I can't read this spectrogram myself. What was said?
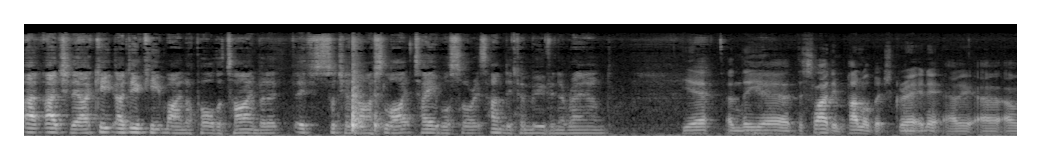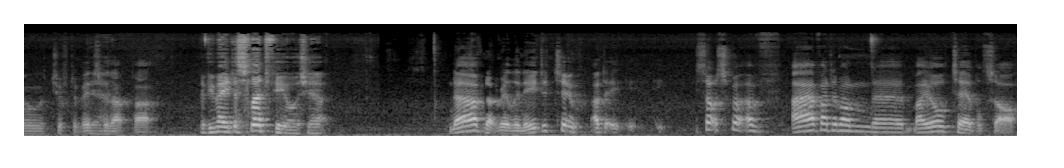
actually, I keep I do keep mine up all the time, but it, it's such a nice light table saw. It's handy for moving around. Yeah, and the uh, the sliding panel bit's great, isn't it? I, I, I was chuffed a bit yeah. with that part. Have you made a sled for yours yet? No, I've not really needed to. I, it, sort of, I have had them on uh, my old table saw,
